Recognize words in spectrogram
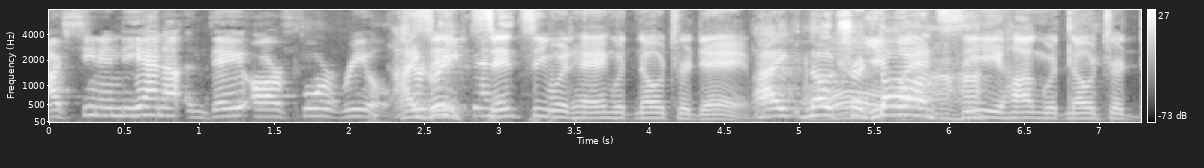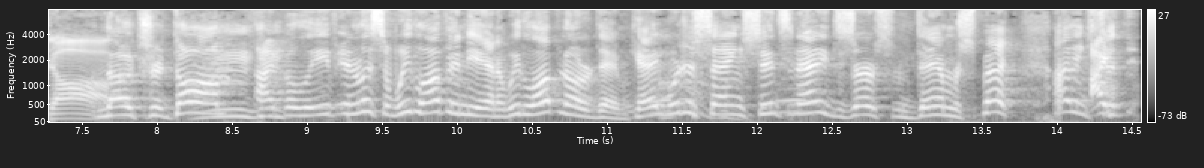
I've seen Indiana, and they are for real. I Their agree. defense- Cincy would hang with Notre Dame. I Notre oh. Dame, UNC uh-huh. hung with Notre Dame. Notre Dame, mm-hmm. I believe. And listen, we love Indiana, we love Notre Dame. Okay, we're just saying Cincinnati deserves some damn respect. I think. I-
